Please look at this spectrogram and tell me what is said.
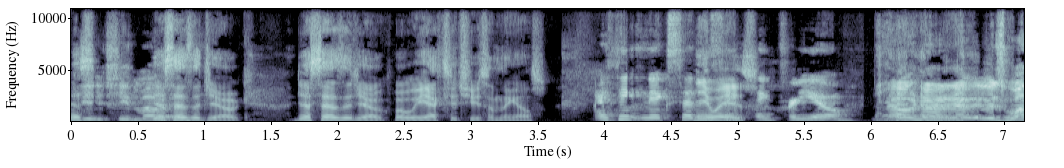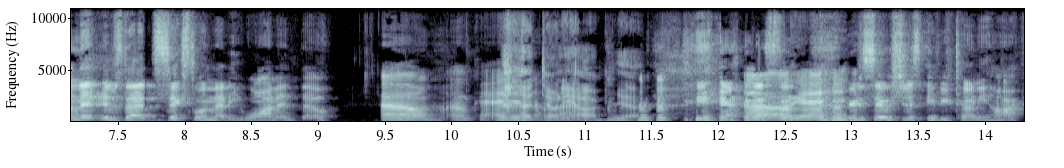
just, she, she loves just it. as a joke, just as a joke. But we actually choose something else. I think Nick said Anyways. the same thing for you. No, no, no, no. It was one that it was that sixth one that he wanted though. Oh, okay. I didn't know Tony that. Hawk. Yeah. yeah. Oh, that's the- okay. We're gonna say we should just give you Tony Hawk.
